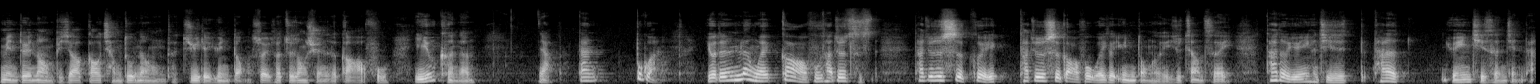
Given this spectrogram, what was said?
面对那种比较高强度那种的剧烈运动，所以说最终选择高尔夫也有可能，这样。但不管，有的人认为高尔夫它就只是它就是视为它就是视高尔夫为一个运动而已，就这样子而已。它的原因其实它的原因其实很简单，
